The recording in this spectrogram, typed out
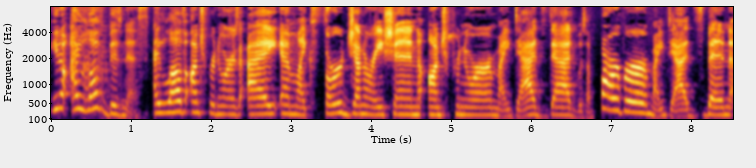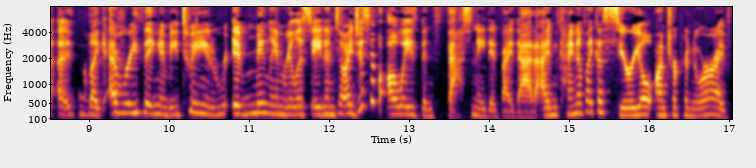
you know, I love business. I love entrepreneurs. I am like third generation entrepreneur. My dad's dad was a barber. My dad's been uh, like everything in between, mainly in real estate. And so I just have always been fascinated by that. I'm kind of like a serial entrepreneur. I've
